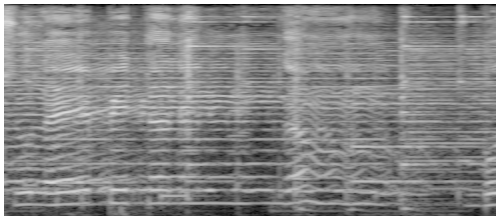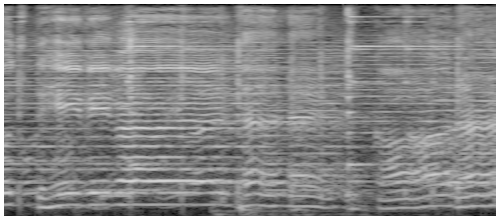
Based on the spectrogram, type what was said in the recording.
सुलेपितलिङ्गम् बुद्धिविवर्धन कारणलिङ्गम्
